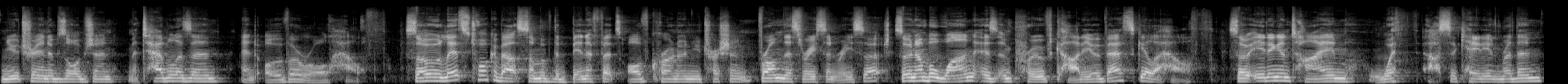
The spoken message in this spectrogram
nutrient absorption, metabolism, and overall health. So let's talk about some of the benefits of chrononutrition from this recent research. So number one is improved cardiovascular health. So eating in time with our circadian rhythm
